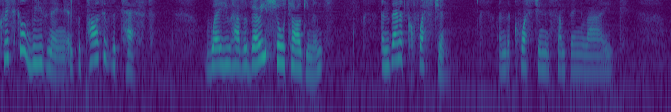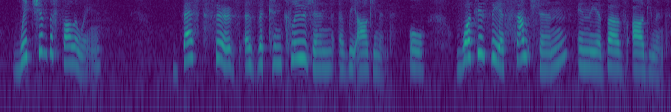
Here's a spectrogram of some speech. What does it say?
Critical reasoning is the part of the test where you have a very short argument and then a question. And the question is something like Which of the following best serves as the conclusion of the argument? Or what is the assumption in the above argument?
